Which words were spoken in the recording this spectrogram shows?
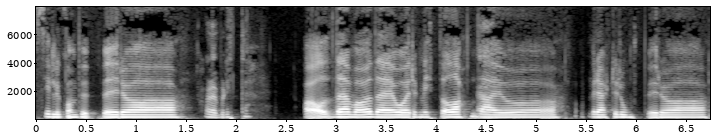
silikonpupper og Har det blitt det? ja, det var jo det i året mitt òg, da. Det Ja. er jo opererte rumper, og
